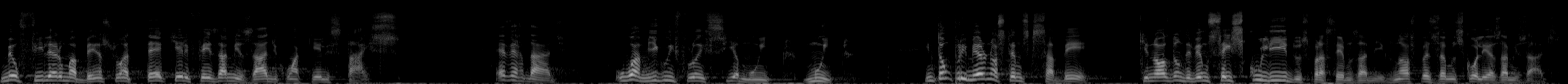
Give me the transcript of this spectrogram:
meu filho era uma bênção até que ele fez amizade com aqueles tais. É verdade. O amigo influencia muito, muito. Então, primeiro nós temos que saber que nós não devemos ser escolhidos para sermos amigos, nós precisamos escolher as amizades.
